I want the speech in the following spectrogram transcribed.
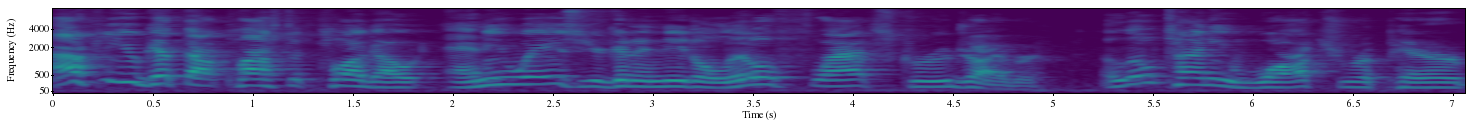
After you get that plastic plug out anyways, you're gonna need a little flat screwdriver. A little tiny watch repair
